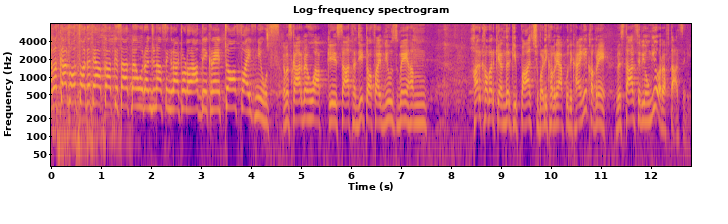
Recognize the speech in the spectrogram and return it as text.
नमस्कार बहुत स्वागत है आपका। आपके साथ मैं हूँ रंजना सिंह राठौड़ और आप देख रहे हैं टॉप फाइव न्यूज़ नमस्कार मैं हूँ आपके साथ हाँ जी टॉप फाइव न्यूज़ में हम हर खबर के अंदर की पाँच बड़ी खबरें आपको दिखाएँगे। खबरें विस्तार से भी होंगी और रफ्तार से भी।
